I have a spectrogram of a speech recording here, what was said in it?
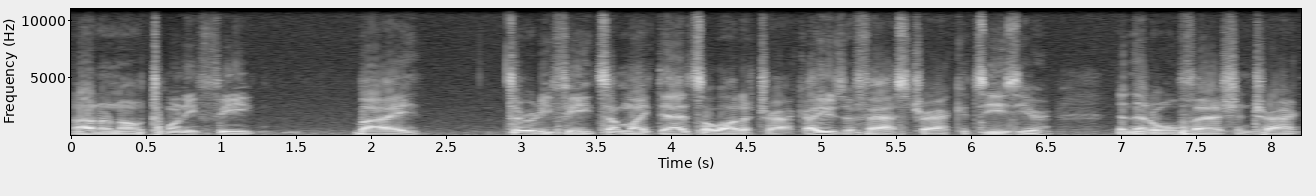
I don't know 20 feet by 30 feet, something like that. It's a lot of track. I use a fast track. It's easier than that old-fashioned track.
